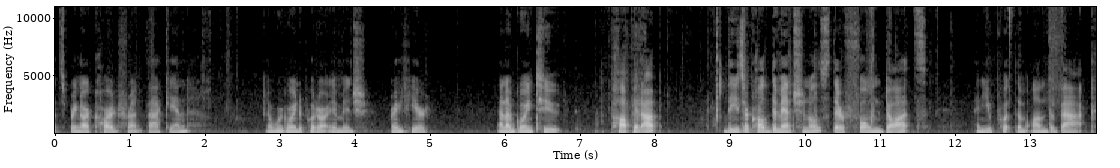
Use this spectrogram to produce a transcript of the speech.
Let's bring our card front back in. And we're going to put our image right here. And I'm going to pop it up. These are called dimensionals. They're foam dots. And you put them on the back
